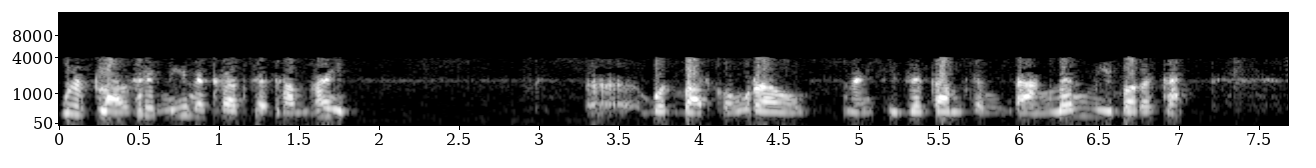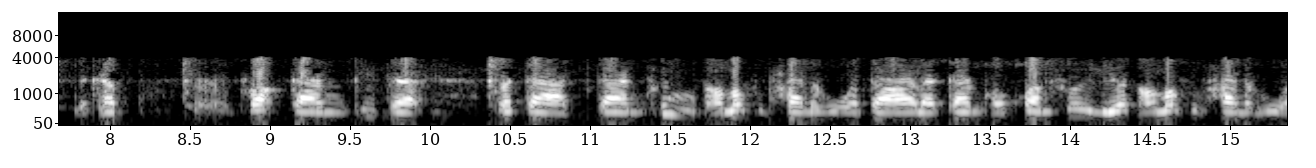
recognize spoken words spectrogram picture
เมื่อกล่าวเช่นนี้นะครับ จะทำให้บทบาทของเรา ในกิจกรรมต่าง ๆ นั้นมีบรากัดนะครับ เพราะการที่จะประกาศการพึ่งต่อลอสุภานะหัวตาและการขอความช่วยเหลือต่อลอสุภานะหัว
